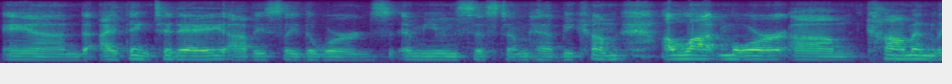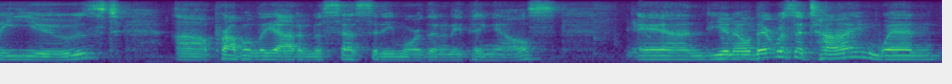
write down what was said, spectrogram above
And I think today, obviously, the words immune system have become a lot more um, commonly used, uh, probably out of necessity more than anything else. And, you know, there was a time when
